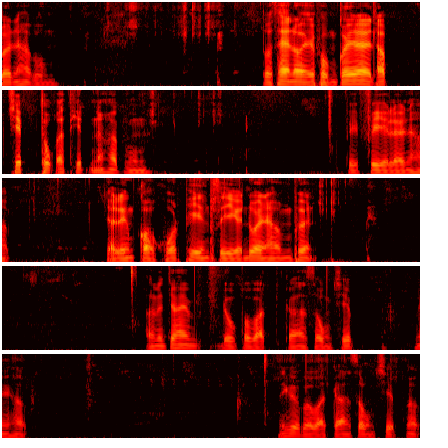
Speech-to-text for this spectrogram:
ด้วยนะครับผม ตัวแทนรอยผมก็ได้รับ ชิปทุกอาทิตย์นะครับผม ฟรี ๆ เลยนะครับ อย่าลืมกรอกโค้ด PMC กันด้วยนะครับเพื่อนอันนี้จะให้ดูประวัติการส่งชิปนี่ครับ นี่คือประวัติการส่งชิปครับ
